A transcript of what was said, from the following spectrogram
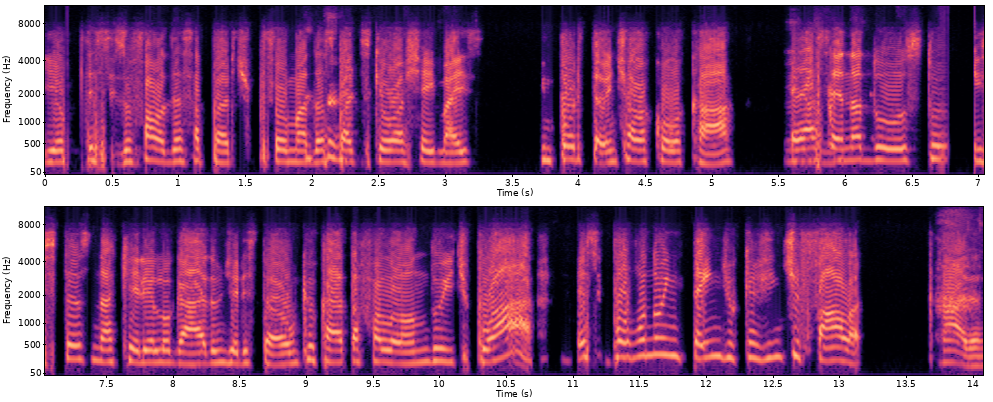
e eu preciso falar dessa parte, porque foi uma das partes que eu achei mais importante ela colocar. É a Uhum. cena dos turistas naquele lugar onde eles estão, que o cara tá falando e tipo, ah, esse povo não entende o que a gente fala. Cara,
